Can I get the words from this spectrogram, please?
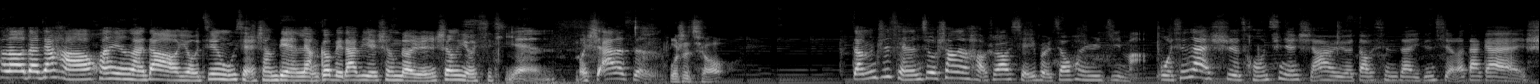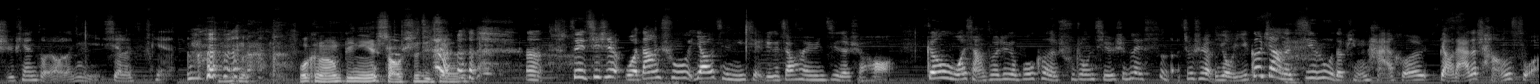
Hello，大家好，欢迎来到有惊无险商店，两个北大毕业生的人生游戏体验。我是 Alison，我是乔。咱们之前就商量好说要写一本交换日记嘛。我现在是从去年十二月到现在已经写了大概十篇左右了。你写了几篇？我可能比你少十几篇。嗯，所以其实我当初邀请你写这个交换日记的时候，跟我想做这个播客的初衷其实是类似的，就是有一个这样的记录的平台和表达的场所。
